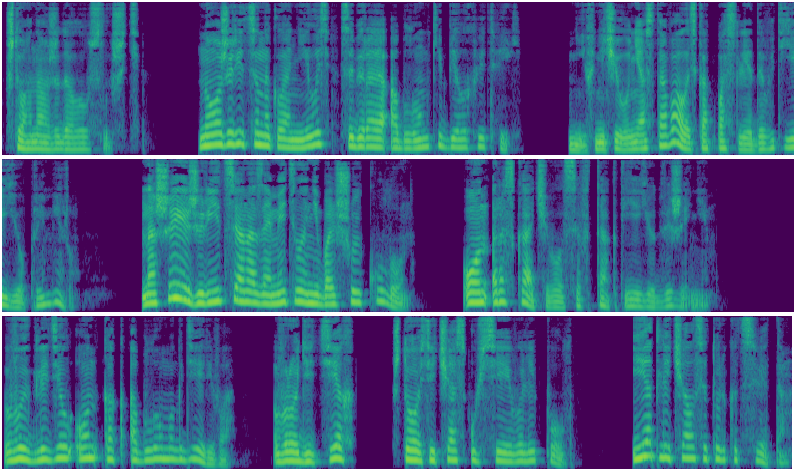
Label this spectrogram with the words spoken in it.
что она ожидала услышать. Но жрица наклонилась, собирая обломки белых ветвей. Ниф ничего не оставалось, как последовать ее примеру. На шее жрицы она заметила небольшой кулон. Он раскачивался в такт ее движением. Выглядел он как обломок дерева, вроде тех, что сейчас усеивали пол, и отличался только цветом.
